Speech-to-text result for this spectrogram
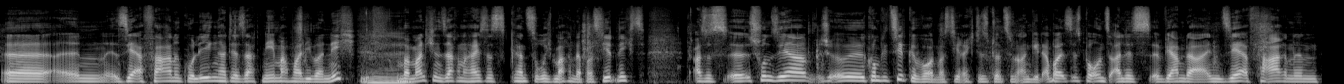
äh, einen sehr erfahrenen Kollegen hat, der sagt, nee, mach mal lieber nicht. Ja. Und bei manchen Sachen heißt es, kannst du ruhig machen, da passiert nichts. Also es äh, ist schon sehr äh, kompliziert geworden, was die rechte Situation angeht. Aber es ist bei uns alles, wir haben da einen sehr erfahrenen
